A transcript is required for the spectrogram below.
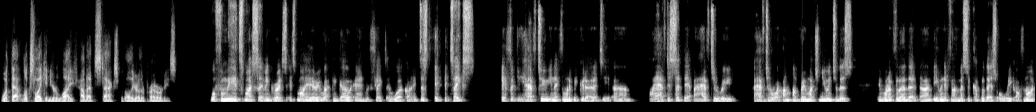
what that looks like in your life, how that stacks with all your other priorities. Well, for me, it's my saving grace. It's my area where I can go and reflect and work on. It just it, it takes effort. You have to, you know, if you want to be good at it, um, I have to sit there. I have to read. I have to write. I'm, I'm very much new into this. And what I've learned that um, even if I miss a couple of days or a week of not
